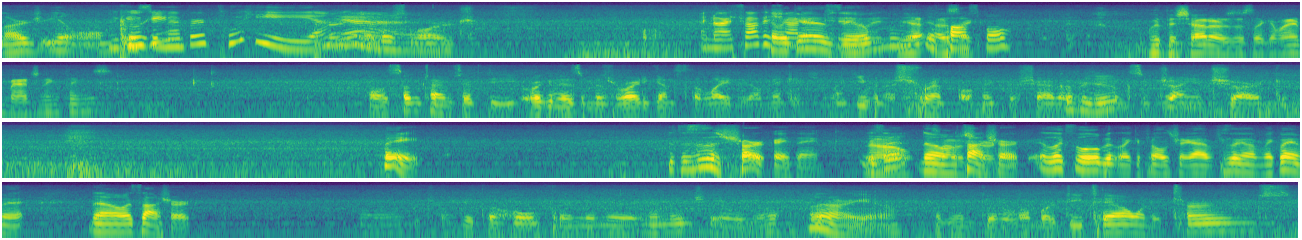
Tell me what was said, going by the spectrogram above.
Large eel. You guys Puhi? remember Puhi? Yeah. Yeah. It is large. I know, I saw the Can we shadow get a too. zoom Yeah, if was like- possible? With the shadow, I was just like, am I imagining things? Well, sometimes if the organism is right against the light, it'll make it, like even a shrimp will make the shadow, Go it zoom. makes a giant shark. Wait. This is a shark, I think. Is No, it? it's No, not a it's not a shark. shark. It looks a little bit like a fellow shark. I was thinking, I'm like, wait a minute. No, it's not a shark. Uh, we try to get the whole thing in the image. There we go. Where are you? And then get a little more detail when it turns.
